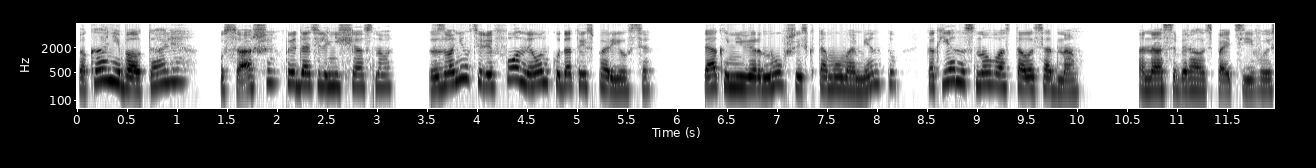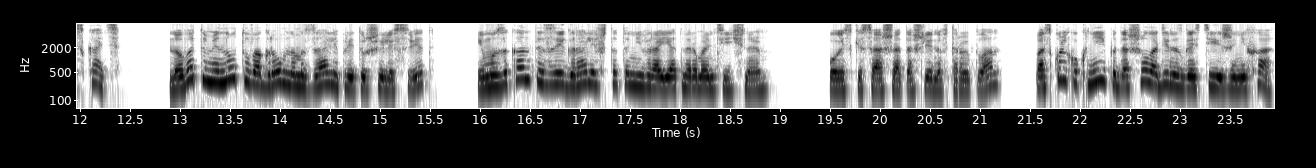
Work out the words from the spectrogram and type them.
Пока они болтали, у Саши, предателя несчастного, зазвонил телефон, и он куда-то испарился, так и не вернувшись к тому моменту, как Яна снова осталась одна. Она собиралась пойти его искать, но в эту минуту в огромном зале притушили свет, и музыканты заиграли что-то невероятно романтичное. Поиски Саши отошли на второй план, поскольку к ней подошел один из гостей жениха,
